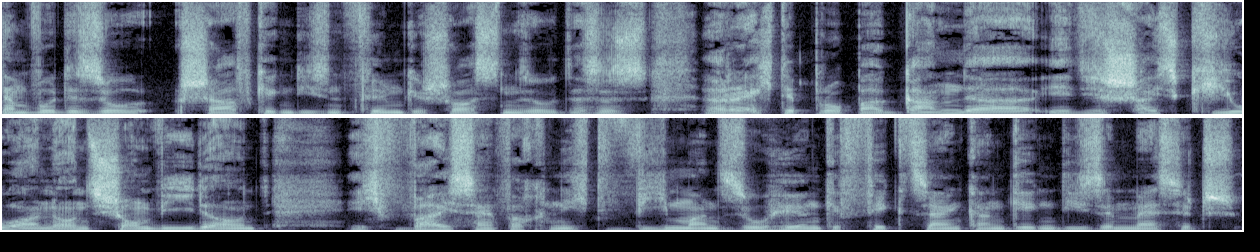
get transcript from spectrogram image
dann wurde so scharf gegen diesen Film geschossen, so, das ist rechte Propaganda, die scheiß QAnons schon wieder und ich weiß einfach nicht, wie man so hirngefickt sein kann gegen diese Message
